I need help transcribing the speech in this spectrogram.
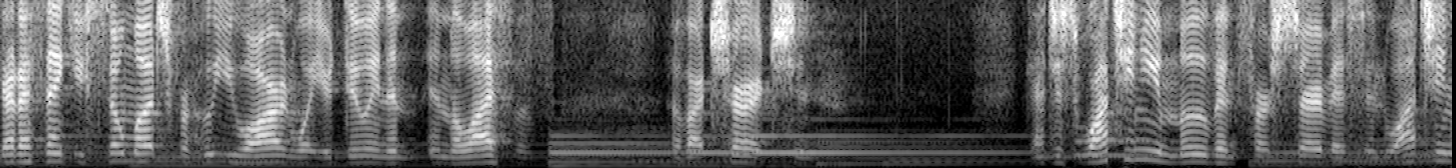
God, I thank you so much for who you are and what you're doing in, in the life of, of our church. And God, just watching you move in first service and watching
